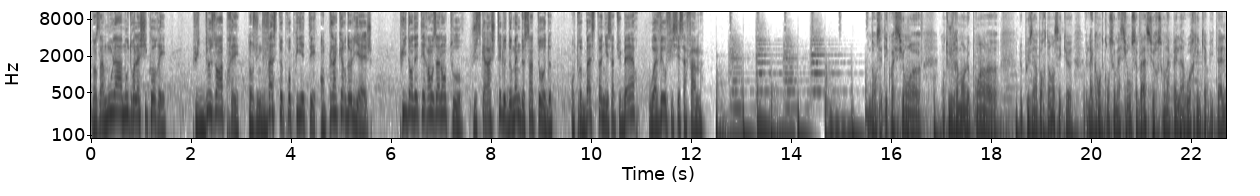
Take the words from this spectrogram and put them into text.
dans un moulin à moudre la chicorée, puis deux ans après dans une vaste propriété en plein cœur de Liège, puis dans des terrains aux alentours, jusqu'à racheter le domaine de Saint-Aude, entre Bastogne et Saint-Hubert, où avait officié sa femme. Dans cette équation, euh, on touche vraiment le point euh, le plus important, c'est que la grande consommation se base sur ce qu'on appelle un working capital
